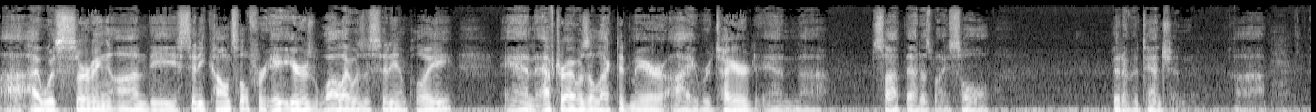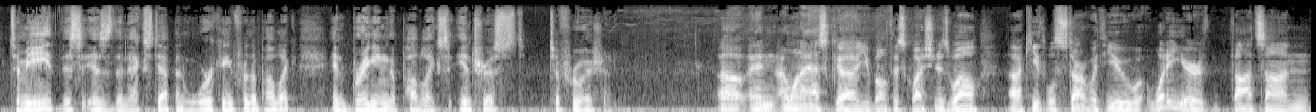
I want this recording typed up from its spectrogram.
Uh, I was serving on the city council for eight years while I was a city employee, and after I was elected mayor, I retired and uh, sought that as my sole bit of attention. Uh, to me, this is the next step in working for the public and bringing the public's interest to fruition. Uh, and I want to ask uh, you both this question as well. Uh, Keith, we'll start with you. What are your thoughts on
